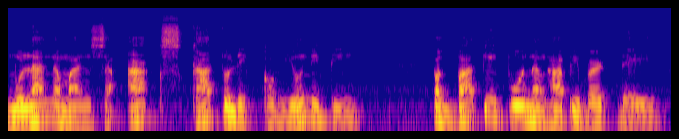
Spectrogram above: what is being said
Mula naman sa Acts Catholic Community, pagbati po ng happy birthday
